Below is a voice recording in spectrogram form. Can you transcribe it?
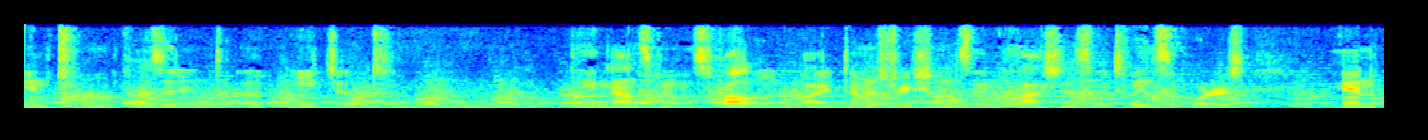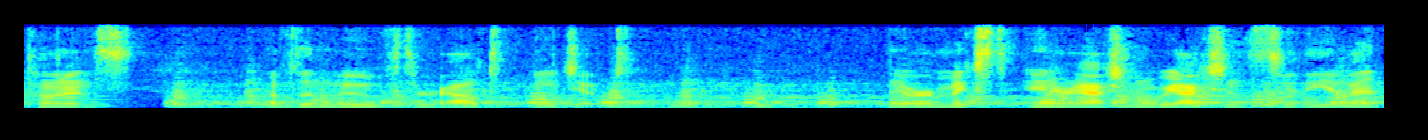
interim president of Egypt. The announcement was followed by demonstrations and clashes between supporters and opponents of the move throughout Egypt. There were mixed international reactions to the event.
